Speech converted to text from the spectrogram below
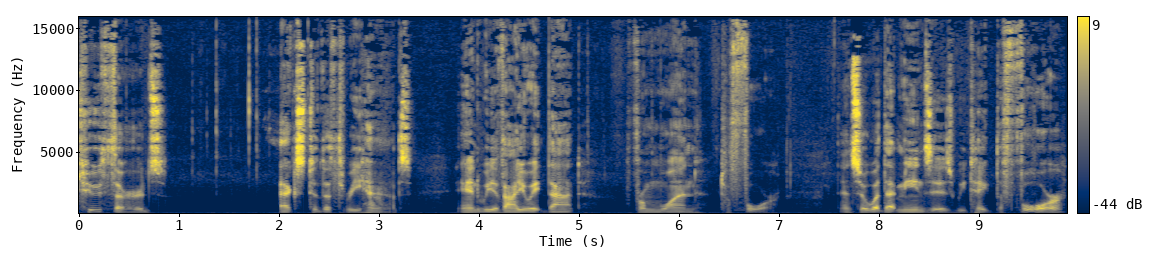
2 thirds x to the 3 halves. And we evaluate that from 1 to 4. And so what that means is we take the 4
